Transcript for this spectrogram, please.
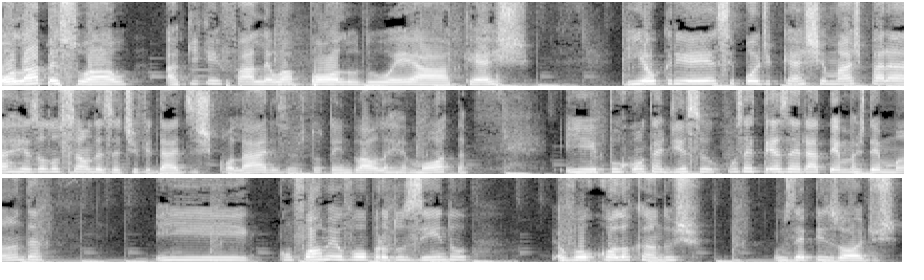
Olá pessoal, aqui quem fala é o Apolo do EA Cash e eu criei esse podcast mais para a resolução das atividades escolares. Eu estou tendo aula remota e por conta disso, com certeza irá ter mais demanda e conforme eu vou produzindo, eu vou colocando os, os episódios.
